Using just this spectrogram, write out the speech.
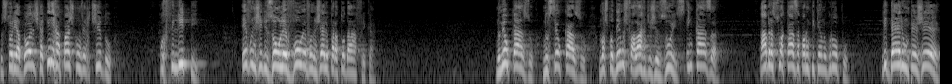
os historiadores que aquele rapaz convertido por Felipe evangelizou, levou o evangelho para toda a África. No meu caso, no seu caso, nós podemos falar de Jesus em casa. Abra sua casa para um pequeno grupo. Lidere um PG.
